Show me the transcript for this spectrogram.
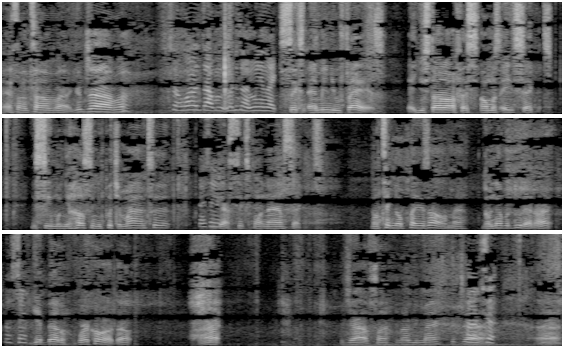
That's what I'm talking about. Good job, man. So what does that what does that mean? Like Six, that mean you fast. Yeah, You start off at almost eight seconds. You see, when you're hustling, you put your mind to it, that's you got 6.9 seconds. Don't take no plays off, man. Don't never do that, all right? Yes, sir. Get better. Work hard, dog. All right? Good job, son. Love you, man. Good job. All right.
